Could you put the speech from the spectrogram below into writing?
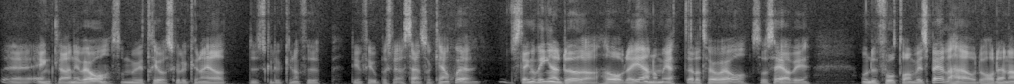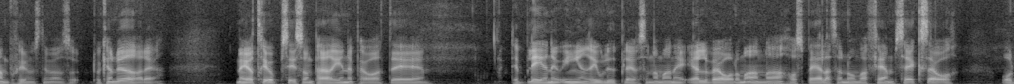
eh, enklare nivå som vi tror skulle kunna göra att du skulle kunna få upp din fotbollskarriär. Sen så kanske stänger vi inga dörrar, hör av dig igen om ett eller två år så ser vi. Om du fortfarande vill spela här och du har den ambitionsnivån, så då kan du göra det. Men jag tror precis som Per är inne på att det, är det blir nog ingen rolig upplevelse när man är 11 år och de andra har spelat sedan de var 5-6 år. Och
